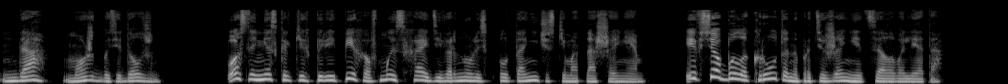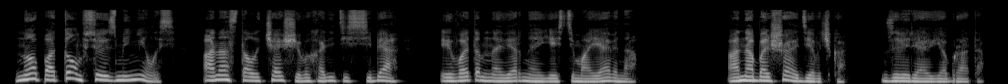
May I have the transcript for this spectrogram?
Да, может быть, и должен. После нескольких перепихов мы с Хайди вернулись к платоническим отношениям. И все было круто на протяжении целого лета. Но потом все изменилось. Она стала чаще выходить из себя, и в этом, наверное, есть и моя вина. Она большая девочка, заверяю я брата.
